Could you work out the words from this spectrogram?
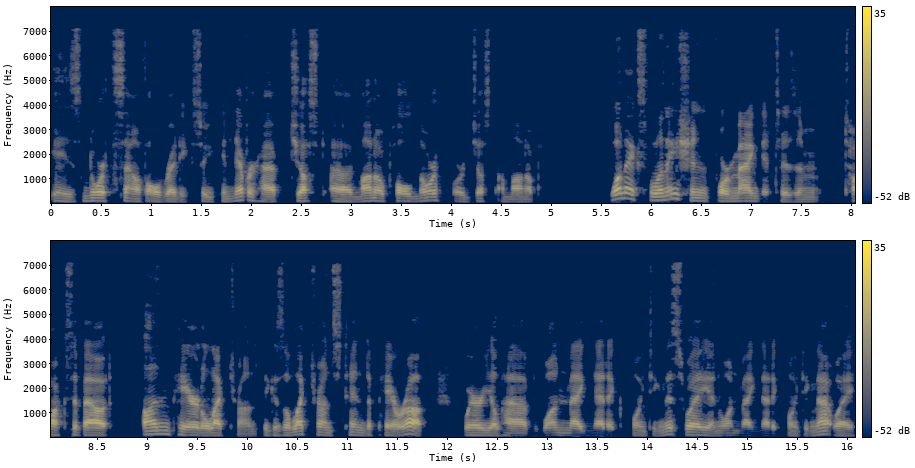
is north-south already. So you can never have just a monopole north or just a monopole. One explanation for magnetism talks about unpaired electrons because electrons tend to pair up where you'll have one magnetic pointing this way and one magnetic pointing that way,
